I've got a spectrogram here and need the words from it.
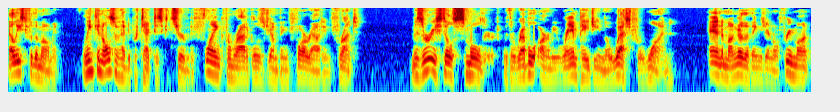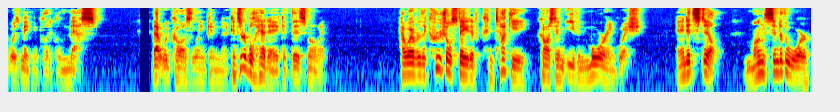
At least for the moment, Lincoln also had to protect his conservative flank from radicals jumping far out in front. Missouri still smoldered, with a rebel army rampaging in the west for one, and among other things, General Fremont was making a political mess. That would cause Lincoln a considerable headache at this moment. However, the crucial state of Kentucky caused him even more anguish, and it still, months into the war,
